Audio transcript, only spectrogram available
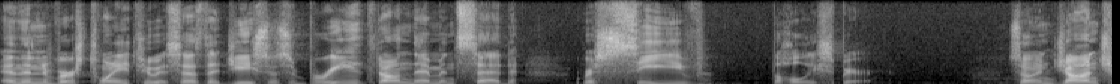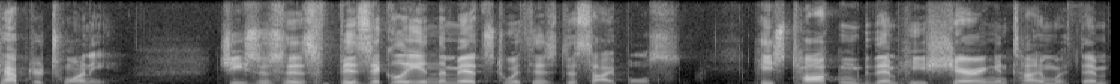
And then in verse 22, it says that Jesus breathed on them and said, Receive the Holy Spirit. So in John chapter 20, Jesus is physically in the midst with his disciples. He's talking to them, he's sharing in time with them.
